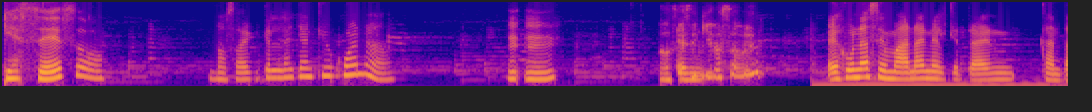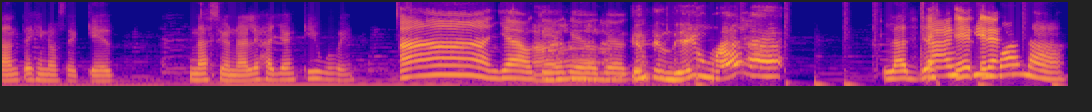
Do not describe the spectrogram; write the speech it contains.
¿Qué es eso? ¿No saben qué es la Yanquihuana? Mm-mm. No sé si El- quiero saber. Es una semana en el que traen cantantes y no sé qué nacionales a Yanquiwe. Ah, ya, ok, ok, ok, Ah, ok. Yo entendí iguana. La Yanquihuana.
